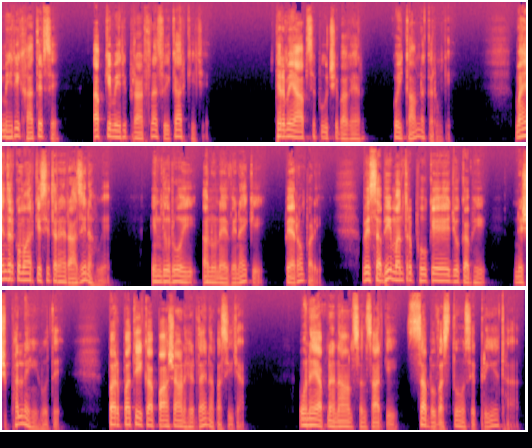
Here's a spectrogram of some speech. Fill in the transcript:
मेरी खातिर से अब की मेरी प्रार्थना स्वीकार कीजिए। फिर मैं आपसे पूछे बगैर कोई काम न करूँगी। महेंद्र कुमार किसी तरह राज़ी न हुए। इंदु रोई अनुनय विनय की पैरों पड़ी। वे सभी मंत्र फूके जो कभी निष्फल नहीं होते, पर पति का पाषाण हृदय न पसीजा। उन्हें अपना नाम संसार की सब वस्तुओं से प्रिय था।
